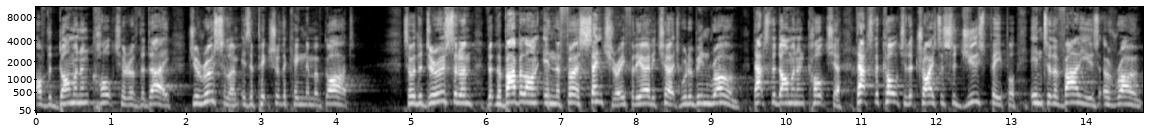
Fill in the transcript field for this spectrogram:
of the dominant culture of the day. Jerusalem is a picture of the kingdom of God. So the Jerusalem, that the Babylon in the first century for the early church would have been Rome. That's the dominant culture. That's the culture that tries to seduce people into the values of Rome.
